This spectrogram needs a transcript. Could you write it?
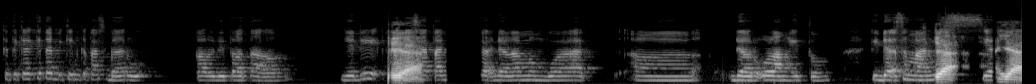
ketika kita bikin kertas baru kalau di total jadi yeah. saya tanya juga dalam membuat uh, daur ulang itu tidak semanis ya ya ya,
